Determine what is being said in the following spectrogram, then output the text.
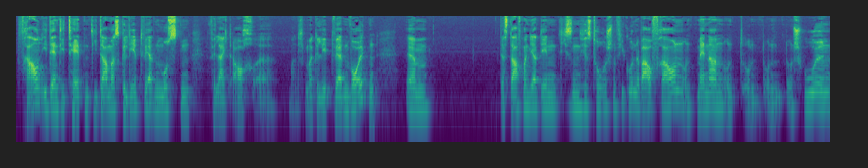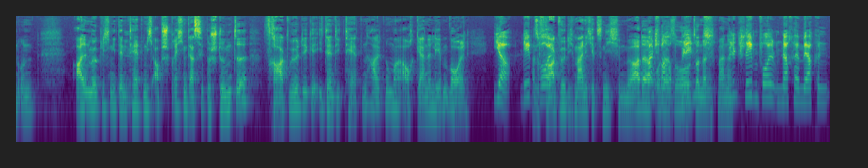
Frauenidentitäten, die damals gelebt werden mussten, vielleicht auch äh, manchmal gelebt werden wollten. Ähm, das darf man ja den, diesen historischen Figuren, aber auch Frauen und Männern und, und, und, und Schwulen und allen möglichen Identitäten nicht absprechen, dass sie bestimmte fragwürdige Identitäten halt nun mal auch gerne leben wollen. Ja, leben also wollen. Also fragwürdig meine ich jetzt nicht ein Mörder oder so, blind, sondern ich meine blind leben wollen und nachher merken,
